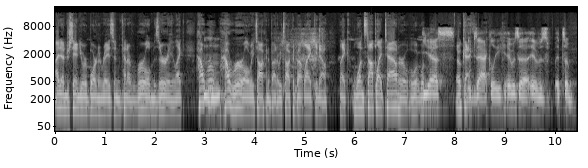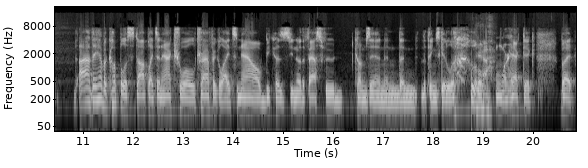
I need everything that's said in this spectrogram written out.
i understand you were born and raised in kind of rural missouri like how rural, how rural are we talking about are we talking about like you know like one stoplight town or what, what Yes. okay Exactly. It was a. It was. It's a. Uh, they have a couple of stoplights and actual traffic lights now because you know the fast food comes in and then things get a little, a little Yeah. more hectic. But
